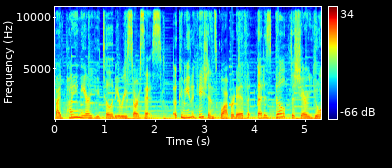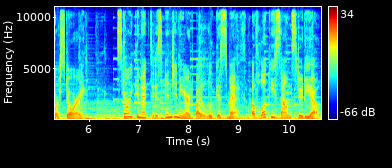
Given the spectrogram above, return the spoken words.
by Pioneer Utility Resources, a communications cooperative that is built to share your story. Story Connect is engineered by Lucas Smith of Lucky Sound Studio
